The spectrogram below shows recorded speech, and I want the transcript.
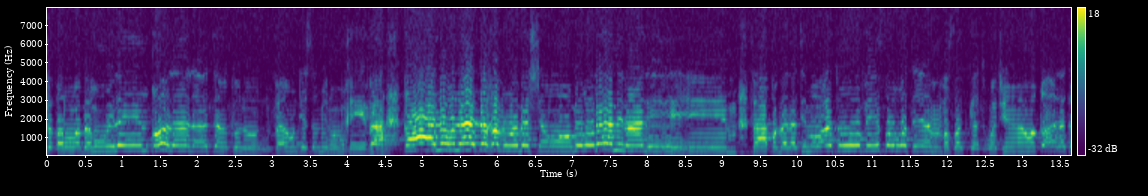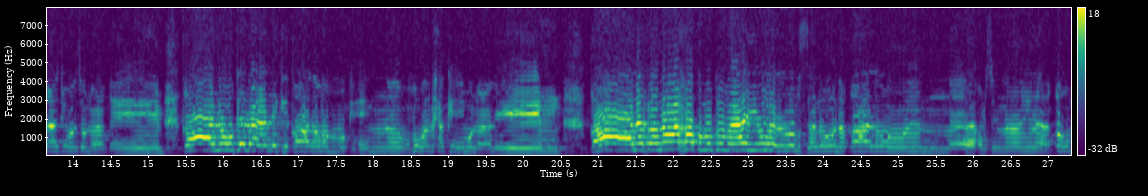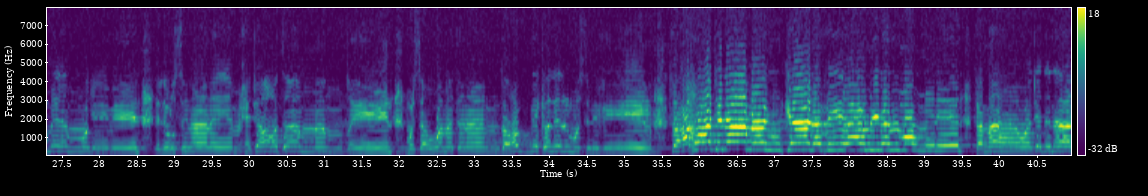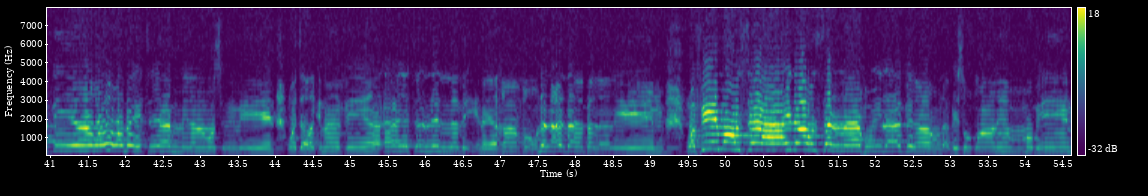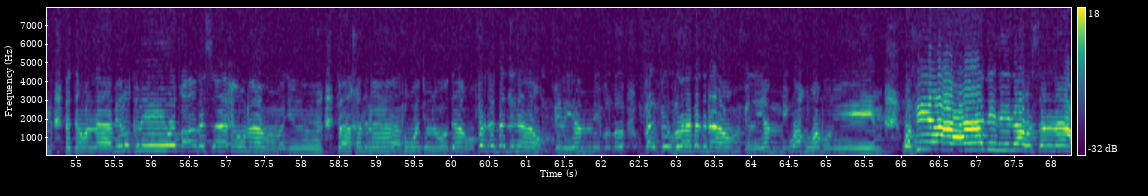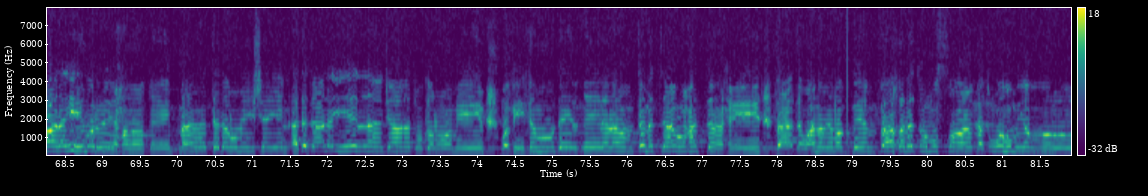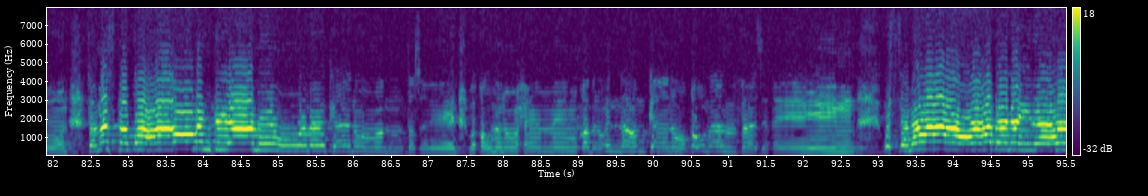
فقربه إليهم قال لا تأكلون فأوجس منهم خيفة قالوا لا تخف وبشروا بغلام عليم فأقبلت امرأته في صرة فصكت وجهها وقالت عجوز عقيم قالوا كذلك قال ربك إنه هو الحكيم العليم قال فما خطبكم أيها المرسلون قالوا إنا أرسلنا إلى قوم مجرمين لنرسل عليهم حجارة من طين مسومة عند ربك للمسرفين. فأخرجنا من كان فيها من المؤمنين فما وجدنا فيها غير بيت من المسلمين وتركنا فيها آية للذين يخافون العذاب الأليم. وفي موسى إذا أرسلناه إلى فرعون بسلطان مبين فتولى بركنه وقال ساحر أو مجنون فأخذناه وجنوده فنبذناهم في اليم فنبذناهم في اليم وهو مليم. وفي عاد إذا أرسلنا عليهم الريح العقيم ما تذر من شيء أتت عليه إلا جعلته كالرميم وفي ثمود إذ قيل لهم تمتعوا حتى حين فأتوا عن ربهم فأخذتهم الصاعقة وهم ينظرون. فما استطاعوا من قيام وما كانوا منتصرين. وقوم نوح من قبل إنهم كانوا قوما فاسقين. والسماء بنيناها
